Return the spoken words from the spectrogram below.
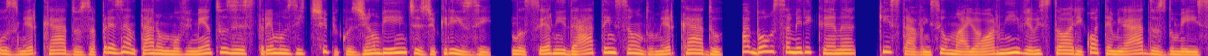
os mercados apresentaram movimentos extremos e típicos de ambientes de crise. No cerne da atenção do mercado, a bolsa americana, que estava em seu maior nível histórico até meados do mês,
